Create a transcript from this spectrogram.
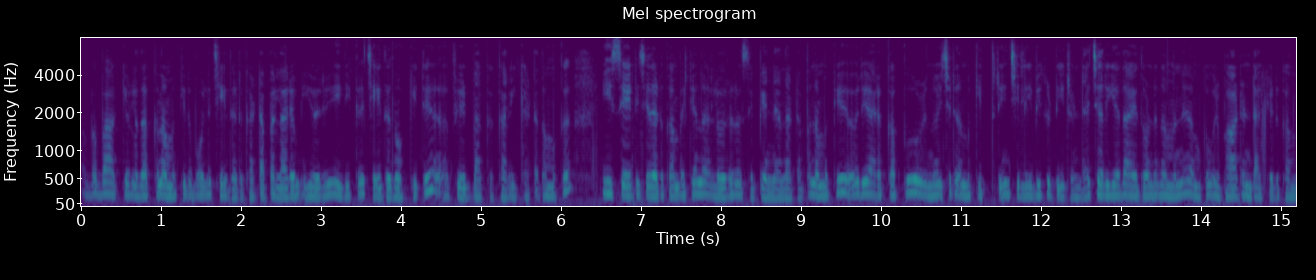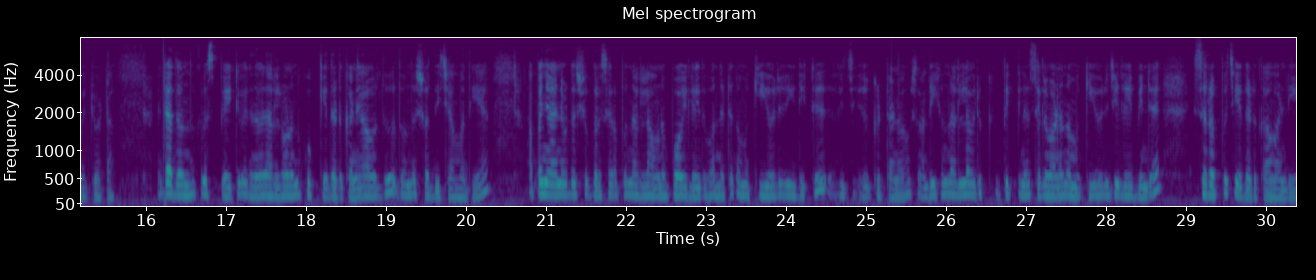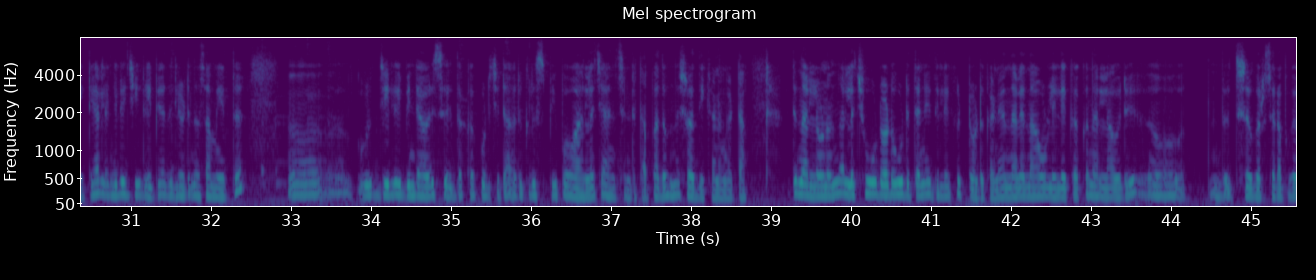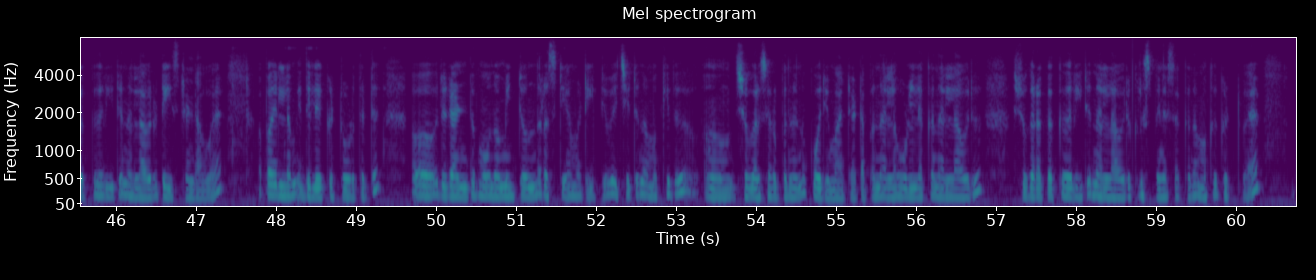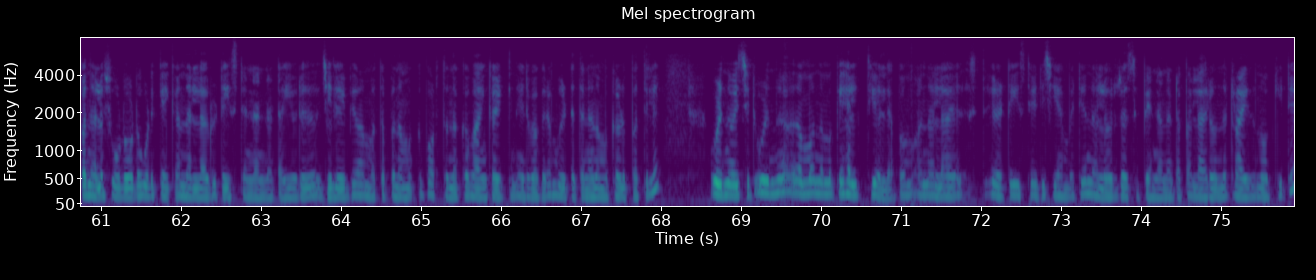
അപ്പോൾ ബാക്കിയുള്ളതൊക്കെ നമുക്കിതുപോലെ ചെയ്തെടുക്കാം അപ്പോൾ എല്ലാവരും ഈ ഒരു രീതിക്ക് ചെയ്ത് നോക്കിയിട്ട് ഫീഡ്ബാക്കൊക്കെ അറിയിക്കട്ടെ. നമുക്ക് ഈസി ആയിട്ട് ചെയ്തെടുക്കാൻ പറ്റിയ നല്ലൊരു റെസിപ്പി തന്നെയാണ് കേട്ടോ. അപ്പോൾ നമുക്ക് ഒരു അരക്കപ്പ് ഉഴുന്ന് വെച്ചിട്ട് നമുക്ക് ഇത്രയും ജിലേബി കിട്ടിയിട്ടുണ്ട്. ചെറിയതായതുകൊണ്ട് നമ്മൾ നമുക്ക് ഒരുപാട് ഉണ്ടാക്കിയെടുക്കാൻ പറ്റും കേട്ടോ. എന്നിട്ട് അതൊന്ന് ക്രിസ്പി ആയിട്ട് വരുന്നവർ നല്ലോണം ഒന്ന് കുക്ക് ചെയ്തെടുക്കണേ. ആ ഒരു ഇതൊന്ന് ശ്രദ്ധിച്ചാൽ മതിയേ. അപ്പോൾ ഞാനിവിടെ ഷുഗർ സിറപ്പ് നല്ലോണം ബോയിൽ ചെയ്ത് വന്നിട്ട് നമുക്ക് ഈ ഒരു രീതിക്ക് കിട്ടണം. അധികം നല്ല ഒരു തിക്നെസ്സിൽ വേണം നമുക്ക് ഈ ഒരു ജിലേബിന്റെ സിറപ്പ് ചെയ്തെടുക്കാൻ. എടുക്കാൻ വേണ്ടിയിട്ട് അല്ലെങ്കിൽ ജിലേബി അതിലിടുന്ന സമയത്ത് ജിലേബിന്റെ ആ ഒരു ഇതൊക്കെ കുടിച്ചിട്ട് ആ ഒരു ക്രിസ്പി പോകാനുള്ള ചാൻസ് ഉണ്ട് കേട്ടോ അപ്പോൾ അതൊന്ന് ശ്രദ്ധിക്കണം കേട്ടോ. എന്നിട്ട് നല്ലോണം നല്ല ചൂടോടുകൂടി തന്നെ ഇതിലേക്ക് ഇട്ട് കൊടുക്കണേ. എന്നാലേ ആ ഉള്ളിലേക്കൊക്കെ നല്ല ഒരു ഷുഗർ സിറപ്പൊക്കെ കയറിയിട്ട് നല്ല ഒരു ടേസ്റ്റ് ഉണ്ടാവുക അപ്പോൾ എല്ലാം ഇതിലേക്ക് ഇട്ട് കൊടുത്തിട്ട് ഒരു രണ്ട് മൂന്നോ മിനിറ്റ് ഒന്ന് റെസ്റ്റ് ചെയ്യാൻ വേണ്ടിയിട്ട് വെച്ചിട്ട് നമുക്കിത് ഷുഗർ സിറപ്പിൽ നിന്ന് കോരി മാറ്റാം അപ്പോൾ നല്ല ഉള്ളിലൊക്കെ നല്ല ഒരു ഷുഗറൊക്കെ കയറിയിട്ട് നല്ല ഒരു ക്രിസ്പിനെസ് ഒക്കെ നമുക്ക് കിട്ടുവേ. അപ്പോൾ നല്ല ചൂടോട് കൂടി കഴിക്കാൻ നല്ല ഒരു ടേസ്റ്റ് തന്നെയാണ് കേട്ടോ. ഈ ഒരു ജിലേബി ആകുമ്പോൾ നമുക്ക് പുറത്തുനിന്നൊക്കെ വാങ്ങി കഴിക്കുന്നതിന് പകരം വീട്ടിൽ തന്നെ നമുക്ക് എളുപ്പത്തിൽ ഉഴുന്ന് വെച്ചിട്ട് ഉഴുന്ന് നമ്മൾ നമുക്ക് ഹെൽത്തി അല്ലേ? അപ്പം നല്ല ടേസ്റ്റി ആയിട്ട് ചെയ്യാൻ പറ്റിയ നല്ലൊരു റെസിപ്പി തന്നെയാണ് കേട്ടോ. അപ്പോൾ എല്ലാവരും ഒന്ന് ട്രൈ ചെയ്ത് നോക്കിയിട്ട്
